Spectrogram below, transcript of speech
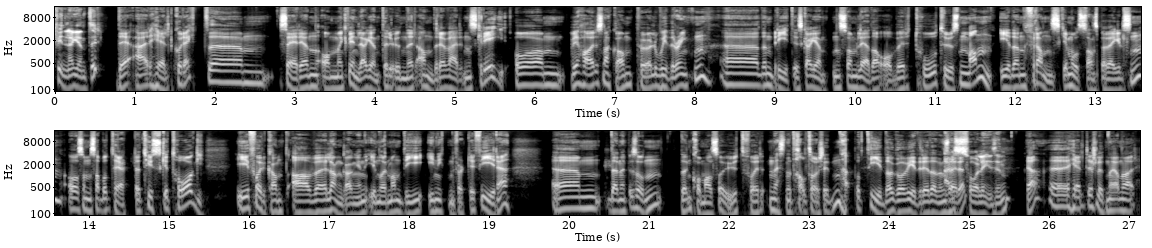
kvinnelige agenter. Det er helt korrekt. Uh, Serien om kvinnelige agenter under andre verdenskrig. Og mm, vi har snakka om Pearl Witherington, den britiske agenten som leda over 2000 mann i den franske motstandsbevegelsen, og som saboterte tyske tog i forkant av landgangen i Normandie i 1944. Eh, Den episoden den kom altså ut for nesten et halvt år siden. Det er på tide å gå videre i denne serien. Er det serien. så lenge siden? Ja, eh, Helt til slutten av januar.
